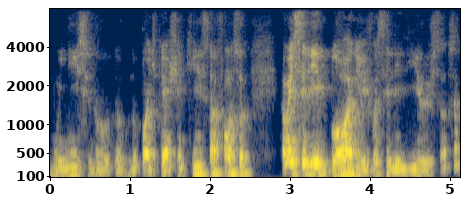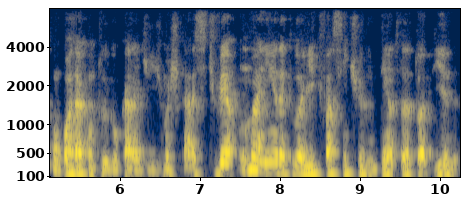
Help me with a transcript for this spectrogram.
no início do, do, do podcast aqui, você estava falando sobre. Realmente, você lê blogs, você lê livros, você não precisa concordar com tudo que o cara diz, mas, cara, se tiver uma linha daquilo ali que faz sentido dentro da tua vida,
